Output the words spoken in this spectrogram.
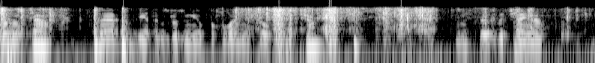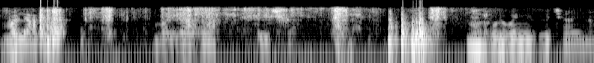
продавця. Це, я так зрозумів, пакування цього продавця. Ну, Це звичайна малярна. Малярна стрічка. Можливо, і незвичайна.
